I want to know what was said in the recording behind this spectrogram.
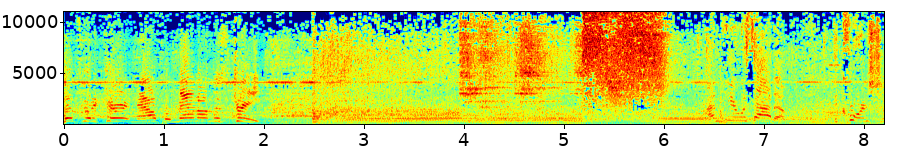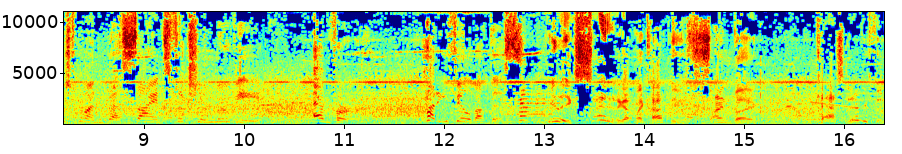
Let's go to Carrot now for Man on the Street. I'm here with Adam. The Core's just won Best Science Fiction Movie ever. How do you feel about this? Really excited. I got my copy It's signed by cast and everything.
